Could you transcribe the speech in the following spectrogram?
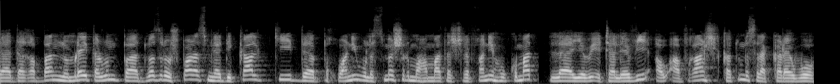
د دغه بند لومړی تړون په دوه زره او شپاړس میلادي کال کې د پخواني ولسمشر محمد اشرف غني حکومت له یوه ایټالیوي او افغان شرکتونو سره کړی و.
